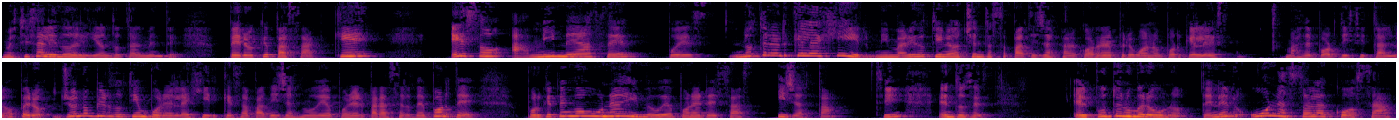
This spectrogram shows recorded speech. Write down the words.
Me estoy saliendo del guion totalmente. Pero ¿qué pasa? Que eso a mí me hace pues no tener que elegir. Mi marido tiene 80 zapatillas para correr, pero bueno, porque él es más deportista y tal, ¿no? Pero yo no pierdo tiempo en elegir qué zapatillas me voy a poner para hacer deporte, porque tengo una y me voy a poner esas y ya está, ¿sí? Entonces, el punto número uno, tener una sola cosa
